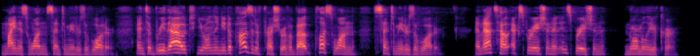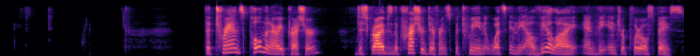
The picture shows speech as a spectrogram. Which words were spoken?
minus one centimeters of water. And to breathe out, you only need a positive pressure of about plus one centimeters of water. And that's how expiration and inspiration normally occur. The transpulmonary pressure describes the pressure difference between what's in the alveoli and the intrapleural space.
